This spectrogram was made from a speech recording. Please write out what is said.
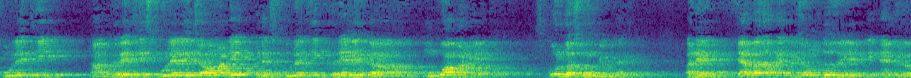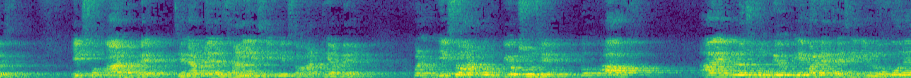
સ્કૂલેથી ઘરેથી સ્કૂલે લઈ જવા માટે અને સ્કૂલેથી ઘરે લઈ મૂકવા માટે સ્કૂલ બસનો ઉપયોગ થાય છે. અને ત્યારબાદ આપણે ત્રીજો મુદ્દો જોઈએ કે એમ્બ્યુલન્સ. 108 આપણે, જેને આપણે જાણીએ છીએ 108 થી આપણે. પણ 108 નો ઉપયોગ શું છે? તો આ આ એમ્બ્યુલન્સ નો ઉપયોગ એ માટે થાય છે કે લોકોને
